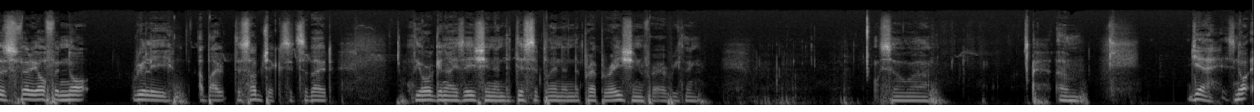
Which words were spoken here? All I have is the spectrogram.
is very often not really about the subjects. It's about the organization and the discipline and the preparation for everything. So, uh, um, yeah, it's not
